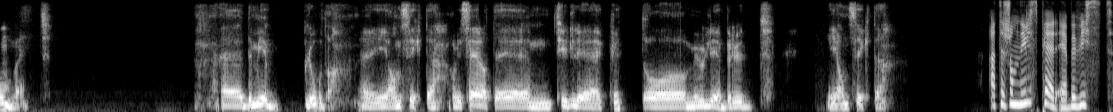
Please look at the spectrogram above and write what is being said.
omvendt. Eh, det er mye blod da, eh, i ansiktet, og vi ser at det er mm, tydelige kutt og mulige brudd i ansiktet. Ettersom Nils Per er bevisst,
